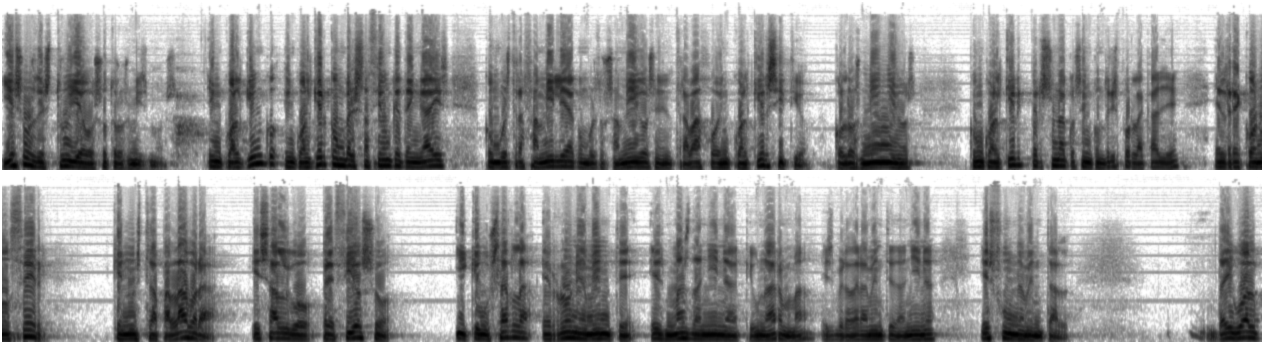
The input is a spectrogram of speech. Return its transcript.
y eso os destruye a vosotros mismos. En cualquier, en cualquier conversación que tengáis con vuestra familia, con vuestros amigos, en el trabajo, en cualquier sitio, con los niños, con cualquier persona que os encontréis por la calle, el reconocer que nuestra palabra es algo precioso y que usarla erróneamente es más dañina que un arma, es verdaderamente dañina, es fundamental. Da igual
